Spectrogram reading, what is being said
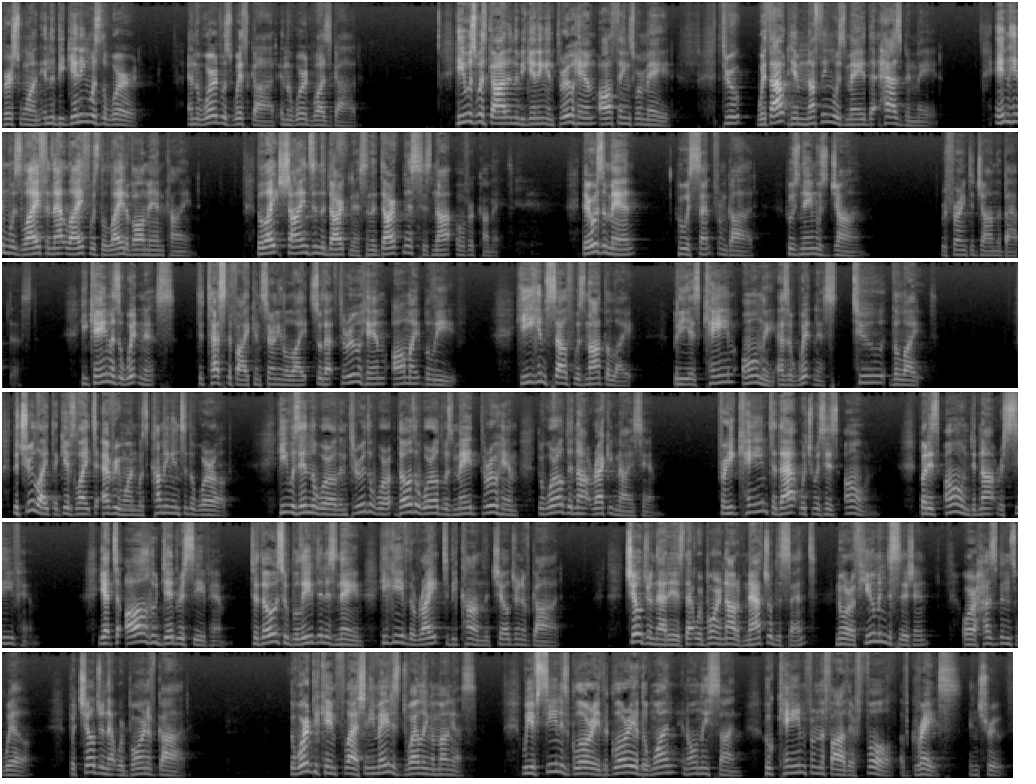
Verse 1 In the beginning was the Word, and the Word was with God, and the Word was God. He was with God in the beginning, and through him all things were made. Through, without him, nothing was made that has been made. In him was life, and that life was the light of all mankind. The light shines in the darkness, and the darkness has not overcome it. There was a man who was sent from God whose name was John, referring to John the Baptist. He came as a witness to testify concerning the light, so that through him all might believe. He himself was not the light, but he came only as a witness to the light. The true light that gives light to everyone was coming into the world. He was in the world, and through the world, though the world was made through him, the world did not recognize him. For he came to that which was his own but his own did not receive him. Yet to all who did receive him, to those who believed in his name, he gave the right to become the children of God. Children, that is, that were born not of natural descent, nor of human decision, or a husband's will, but children that were born of God. The Word became flesh, and he made his dwelling among us. We have seen his glory, the glory of the one and only Son, who came from the Father, full of grace and truth.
